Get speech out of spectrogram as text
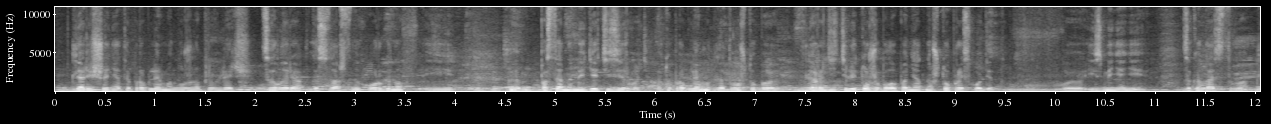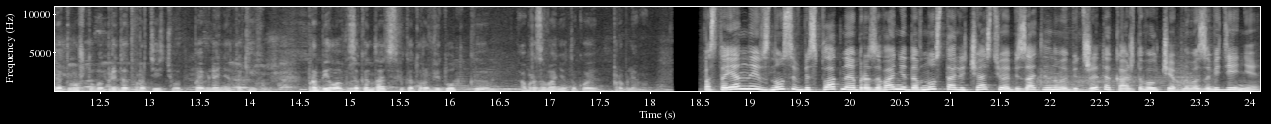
для решения этой проблемы нужно привлечь целый ряд государственных органов и э, постоянно медиатизировать эту проблему для того, чтобы для родителей тоже было понятно, что происходит в изменении законодательства, для того, чтобы предотвратить вот появление таких пробелов в законодательстве, которые ведут к образованию такой проблемы. Постоянные взносы в бесплатное образование давно стали частью обязательного бюджета каждого учебного заведения.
